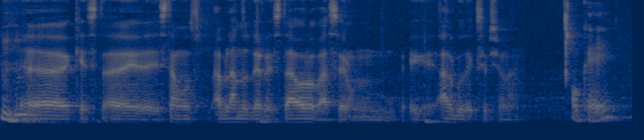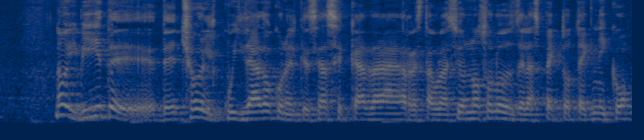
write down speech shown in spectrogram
eh, que eh, estamos hablando de restauro, va a ser algo de excepcional. Ok. No, y vi de, de, hecho el cuidado con el que se hace cada restauración, no solo desde el aspecto técnico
